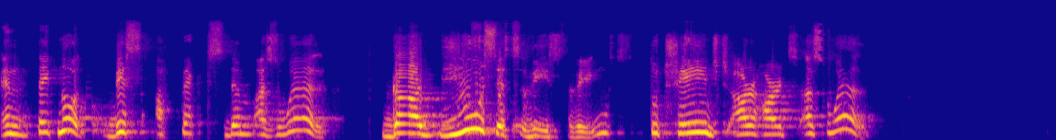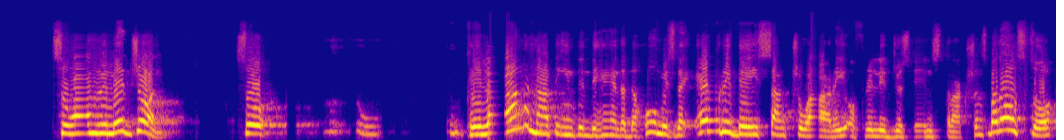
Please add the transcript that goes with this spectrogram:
And take note, this affects them as well. God uses these things to change our hearts as well. So ang religion, so kailangan natin intindihin that the home is the everyday sanctuary of religious instructions, but also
